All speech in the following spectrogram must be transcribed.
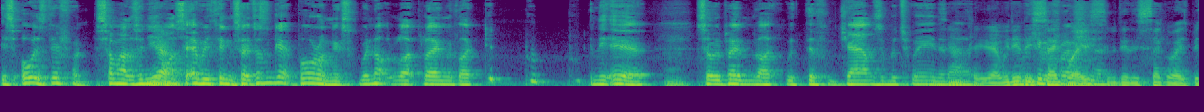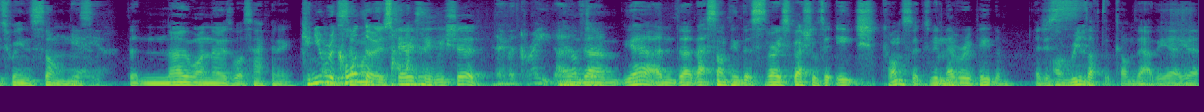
It's always different. Somehow there's a nuance to everything, so it doesn't get boring. It's we're not like playing with like in the ear, so we're playing like with different jams in between. Exactly. And, uh, Yeah, we do these keep it fresh, segues. yeah. We do these segues between songs Yeah, yeah. that no one knows what's happening. Can you I mean, record someone- those? Seriously, we should. They were great. I And loved it. um, yeah, and uh, that's something that's very special to each concert because we never repeat them. They're just Oh, really? stuff that comes out of the air. Yeah.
